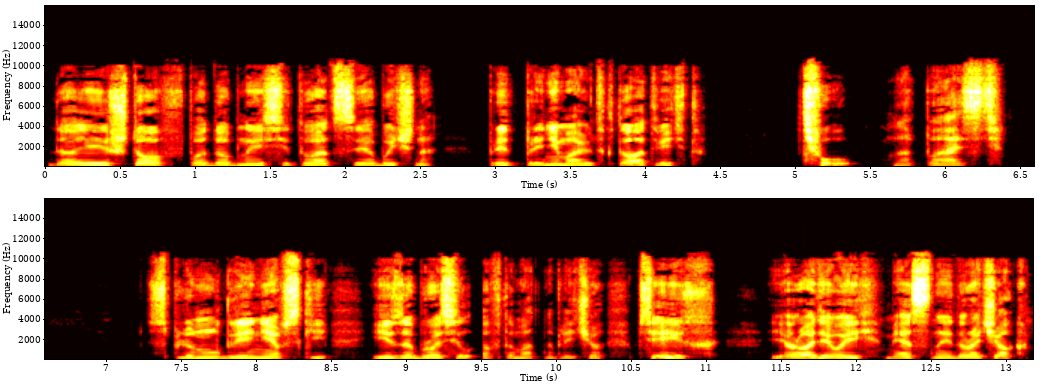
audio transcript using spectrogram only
да и что в подобной ситуации обычно предпринимают, кто ответит? Тьфу, напасть! Сплюнул Гриневский и забросил автомат на плечо. Псих, юродивый, местный дурачок.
